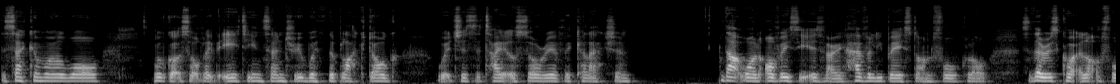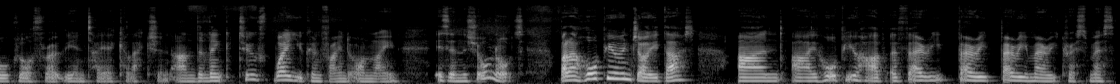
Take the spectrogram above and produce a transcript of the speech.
the Second World War, we've got sort of like the 18th century with the Black Dog which is the title story of the collection. That one obviously is very heavily based on folklore, so there is quite a lot of folklore throughout the entire collection, and the link to where you can find it online is in the show notes. But I hope you enjoyed that, and I hope you have a very, very, very Merry Christmas,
